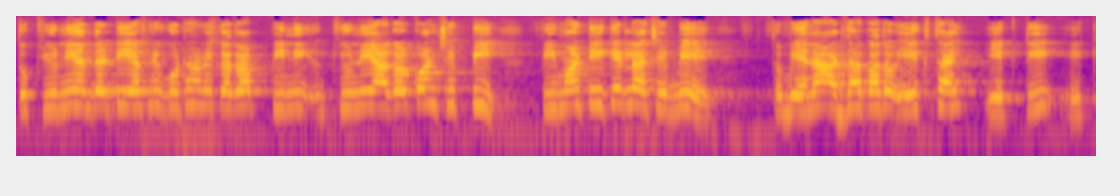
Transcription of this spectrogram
તો ક્યુની અંદર ટી એફની ગોઠવણી કરવા પીની ક્યુની આગળ કોણ છે? પી પીમાં ટી કેટલા છે? બે. તો બેના અડધા કરો એક થાય. એક ટી એક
